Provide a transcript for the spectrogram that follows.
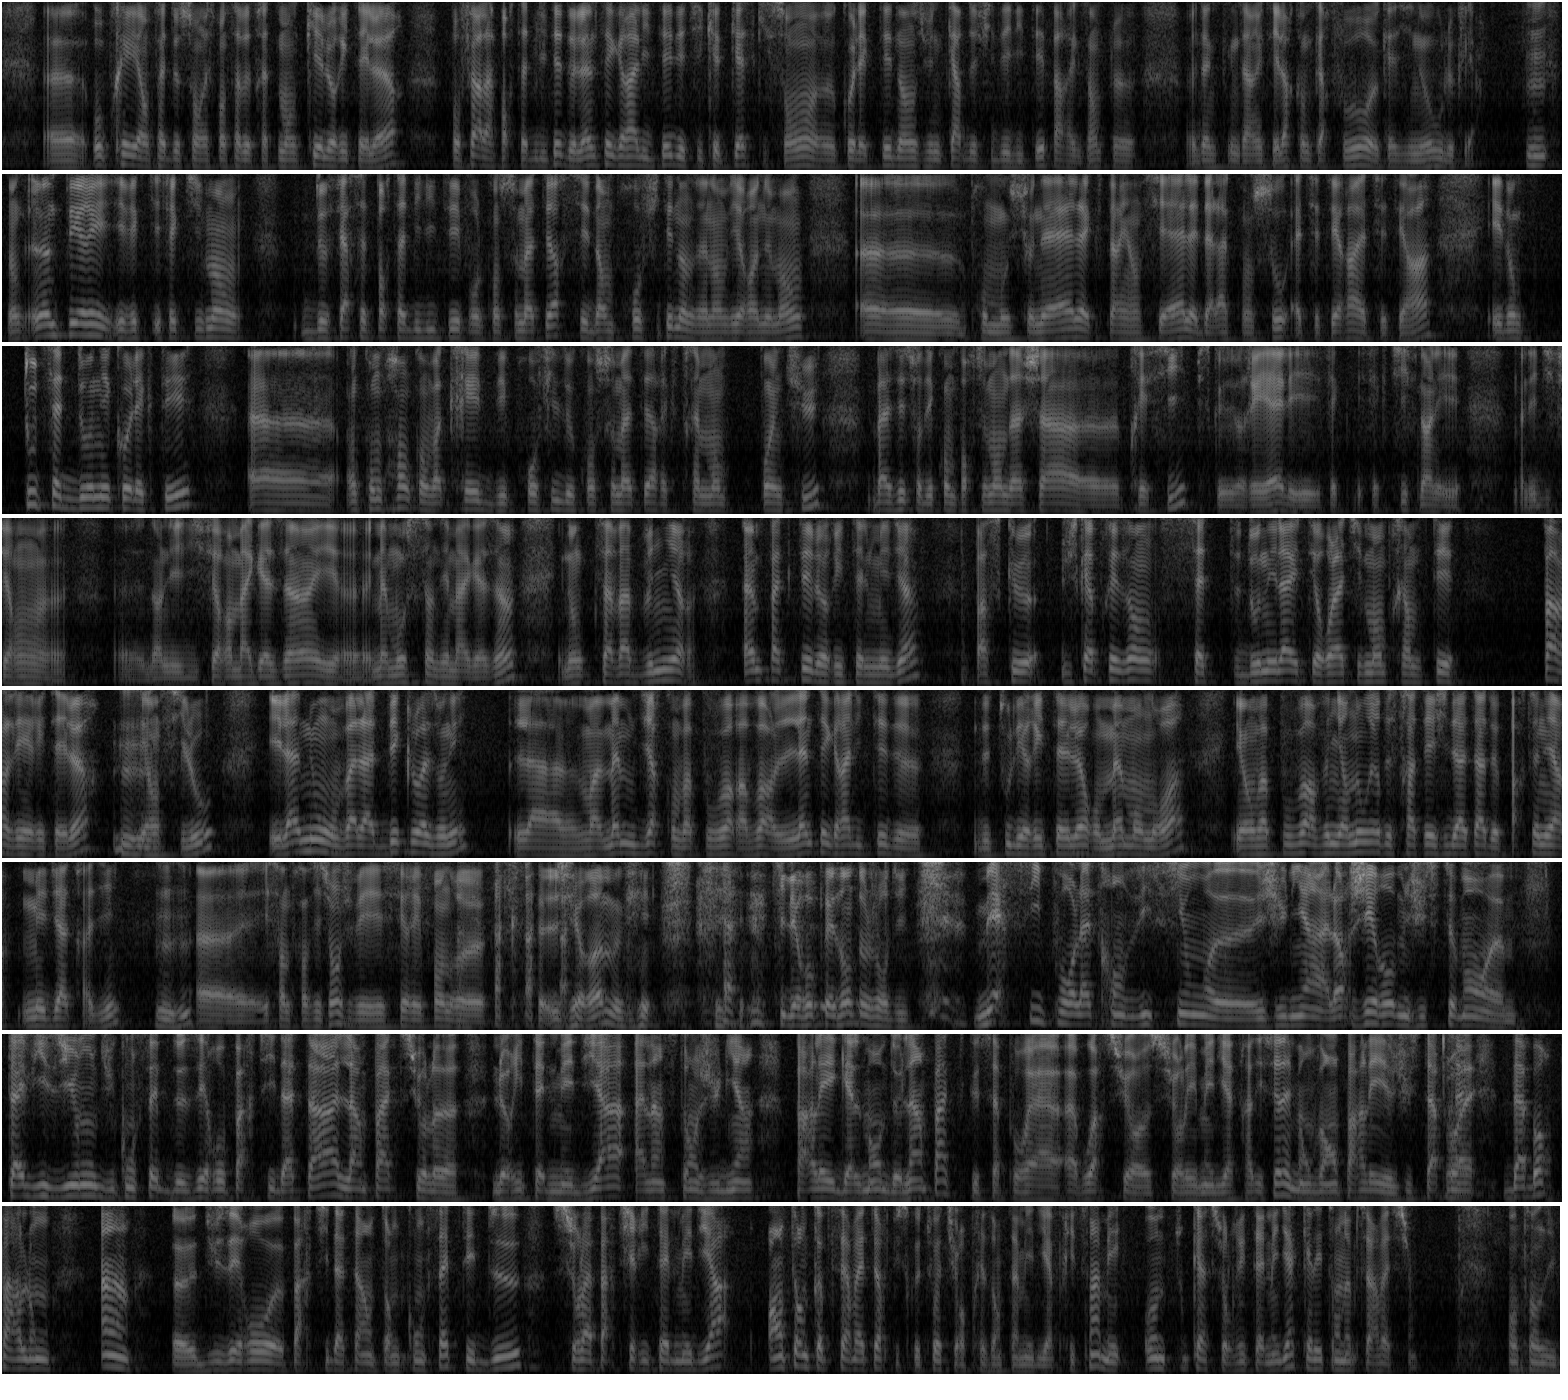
auprès en fait de son responsable de traitement qui est le retailer, pour faire la portabilité de l'intégralité des tickets de caisse qui sont collectés dans une carte de fidélité, par exemple, d'un retailer comme Carrefour, Casino ou Leclerc. Mm. Donc l'intérêt effectivement de faire cette portabilité pour le consommateur, c'est d'en profiter dans un environnement euh, promotionnel, expérientiel, aide à la conso, etc., etc. Et donc toute cette donnée collectée, euh, on comprend qu'on va créer des profils de consommateurs extrêmement pointus, basés sur des comportements d'achat euh, précis, puisque réels et effectifs dans les, différents dans les différents magasins et, euh, même au sein des magasins. Et donc ça va venir impacter le retail média parce que jusqu'à présent, cette donnée-là était relativement préemptée par les retailers mhm. et en silo. Et là, nous, on va la décloisonner la, on va même dire qu'on va pouvoir avoir l'intégralité de, de tous les retailers au même endroit et on va pouvoir venir nourrir des stratégies data de partenaires médias tradis. Mhm. Euh, et sans transition, je vais laisser répondre euh, Jérôme qui, les représente aujourd'hui. Merci pour la transition, euh, Julien. Alors Jérôme, justement, ta vision du concept de zéro party data, l'impact sur le, le, retail média. À l'instant, Julien parlait également de l'impact que ça pourrait avoir sur, sur les médias traditionnels, mais on va en parler juste après. D'abord, parlons, un, euh, du zéro euh, partie data en tant que concept et deux, sur la partie retail média en tant qu'observateur, puisque toi tu représentes un média Prisma, mais en tout cas sur le retail média, quelle est ton observation? Entendu.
